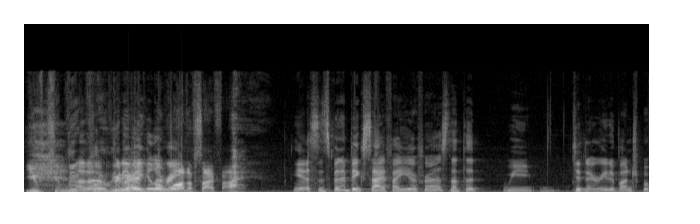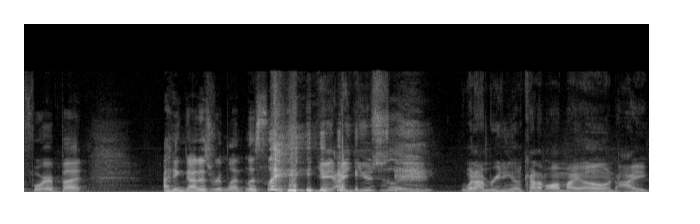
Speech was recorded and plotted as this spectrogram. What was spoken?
you've clearly read regular a rate. lot of sci-fi. Yes, it's been a big sci-fi year for us. Not that we didn't read a bunch before, but I think not as relentlessly. yeah, I usually when I'm reading kind of on my own, I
